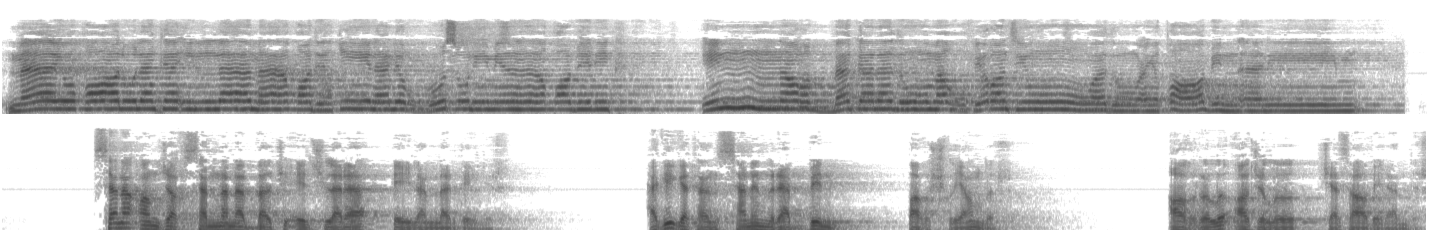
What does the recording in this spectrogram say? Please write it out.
Yuqalu ləkə illə mə qad qilə lirrusul min qablik. İnnə rabbəkə ləzû məğfirətin və zû iqabin əlim. Sənə ancaq səndən əvvəlki elçilərə deyilənlər deyilir. Həqiqətən sənin Rəbbin bağışlayandır, ağrılı-acılı cəza verəndir.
